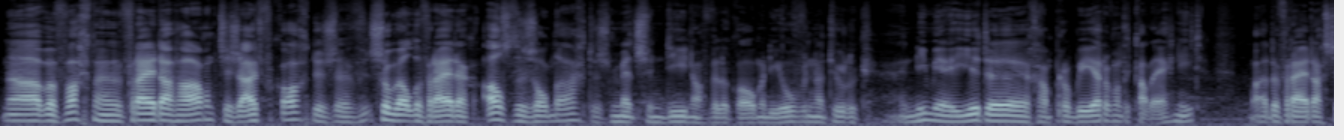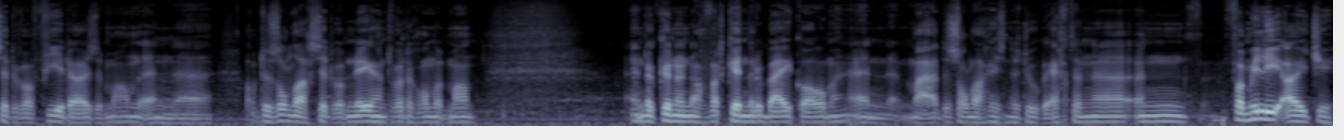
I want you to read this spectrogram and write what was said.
Nou, we wachten een vrijdagavond. Het is uitverkocht. Dus zowel de vrijdag als de zondag. Dus mensen die nog willen komen, die hoeven natuurlijk niet meer hier te gaan proberen. Want dat kan echt niet. Maar de vrijdag zitten we op 4000 man. En op de zondag zitten we op 2900 man. En er kunnen nog wat kinderen bij komen. En, maar de zondag is natuurlijk echt een, een familieuitje.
